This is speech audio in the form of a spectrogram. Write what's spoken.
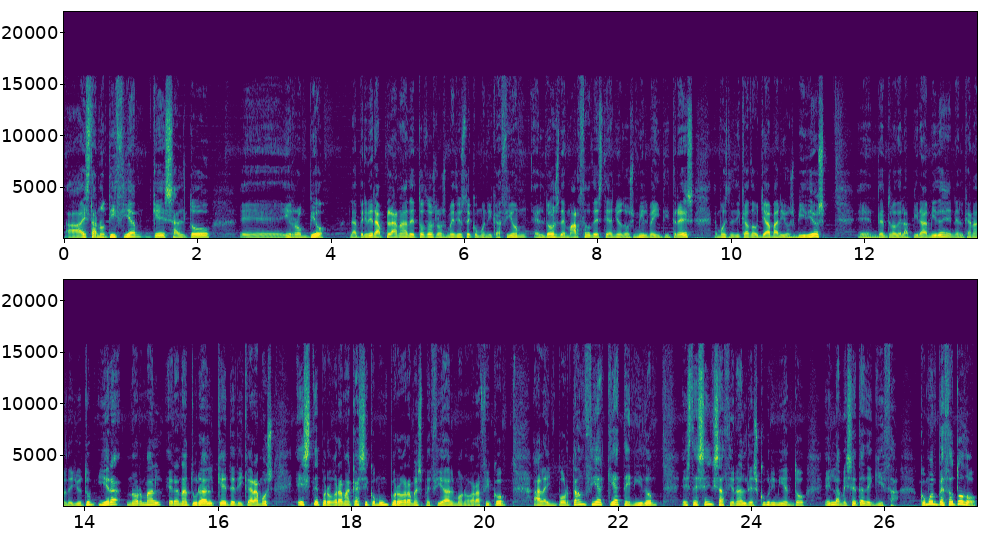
a esta noticia que saltó eh, y rompió la primera plana de todos los medios de comunicación el 2 de marzo de este año 2023. Hemos dedicado ya varios vídeos eh, dentro de la pirámide en el canal de YouTube y era normal, era natural que dedicáramos este programa casi como un programa especial monográfico a la importancia que ha tenido este sensacional descubrimiento en la meseta de Giza. ¿Cómo empezó todo?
